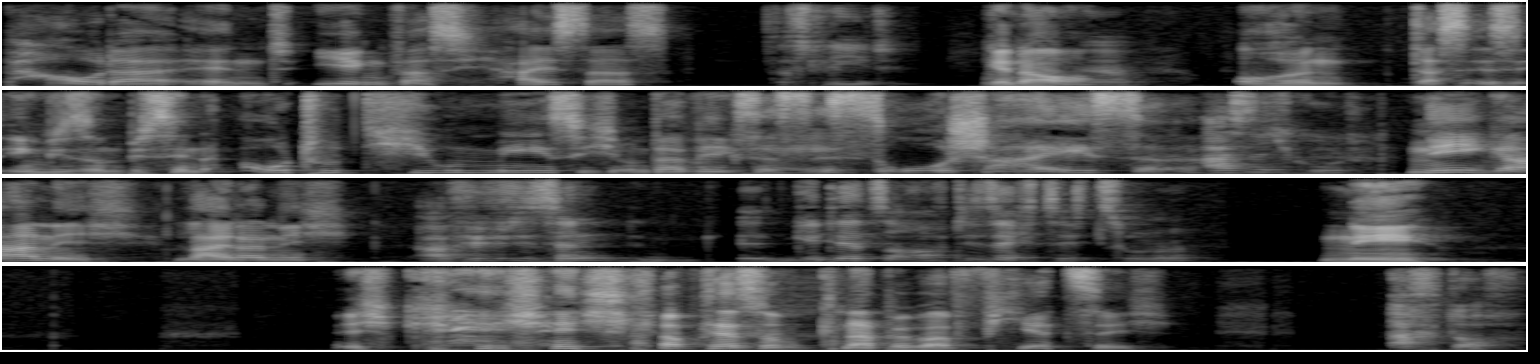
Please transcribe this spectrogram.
Powder and irgendwas heißt das. Das Lied. Genau. Ja. Und das ist irgendwie so ein bisschen Autotune-mäßig unterwegs. Das ist so scheiße. Ah, ist nicht gut. Nee, gar nicht. Leider nicht. Aber 50 Cent geht jetzt auch auf die 60 zu, ne? Nee. Ich, ich, ich glaube, der ist so knapp über 40. Ach doch.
